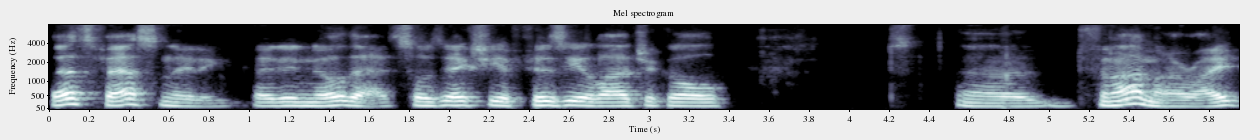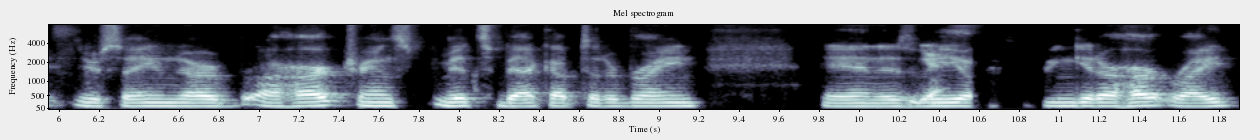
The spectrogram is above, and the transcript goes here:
That's fascinating. I didn't know that. So it's actually a physiological uh, phenomena, right? You're saying our, our heart transmits back up to the brain, and as yes. we we can get our heart right,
